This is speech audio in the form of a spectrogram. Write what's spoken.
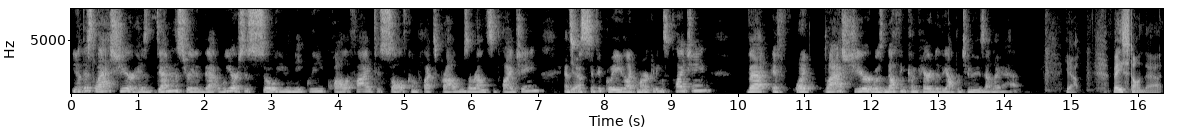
you know, this last year has demonstrated that we are just so uniquely qualified to solve complex problems around supply chain and yeah. specifically like marketing supply chain that if like last year was nothing compared to the opportunities that lay ahead. Yeah. Based on that,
